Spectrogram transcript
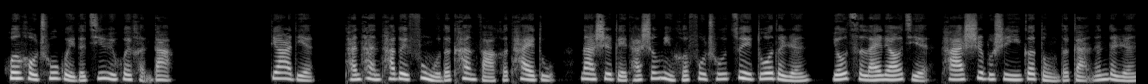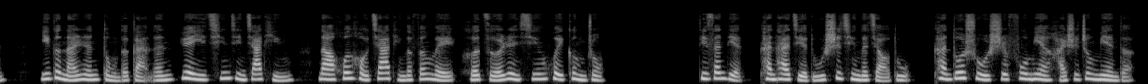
婚后出轨的几率会很大。第二点，谈谈他对父母的看法和态度，那是给他生命和付出最多的人，由此来了解他是不是一个懂得感恩的人。一个男人懂得感恩，愿意亲近家庭，那婚后家庭的氛围和责任心会更重。第三点，看他解读事情的角度，看多数是负面还是正面的。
